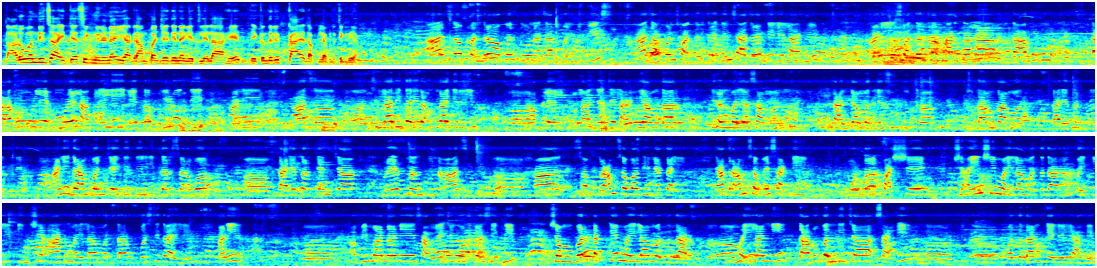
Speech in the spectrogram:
दारूबंदीचा ऐतिहासिक निर्णय या ग्रामपंचायतीने घेतलेला आहे. एकंदरीत काय आहेत आपल्या प्रतिक्रिया? आज पंधरा ऑगस्ट दोन हजार पंचवीस आज आपण स्वातंत्र्य दिन साजरा केलेला आहे. आणि स्वतंत्र भारताला दारू दारूमुळे मुळे लागलेली एक कीड होती. आणि आज जिल्हाधिकारी रत्नागिरी आपले राज्याचे लाडके आमदार किरण भैया सामंत राज्यामधले सुपुत्र सुदाम कामत कार्यकर्ते इथले आणि ग्रामपंचायतीतील इतर सर्व कार्यकर्त्यांच्या प्रयत्नांतून आज हा सब ग्रामसभा घेण्यात आली. या ग्रामसभेसाठी टोटल पाचशे शहाऐंशी महिला मतदारांपैकी तीनशे आठ महिला मतदार उपस्थित राहिले. आणि अभिमानाने सांगायची गोष्ट अशी की शंभर टक्के महिला मतदार महिलांनी दारूबंदीच्या साठी मतदान केलेले आहे.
